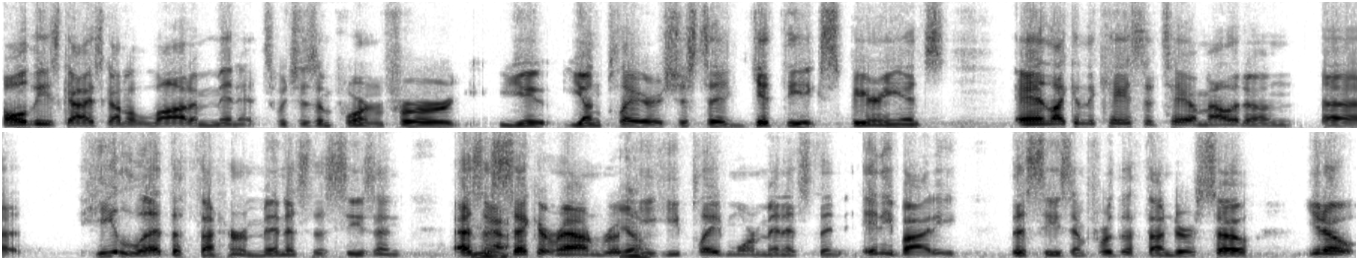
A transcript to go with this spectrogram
all these guys got a lot of minutes, which is important for you young players just to get the experience. And like in the case of Theo Maledon, uh, he led the Thunder in minutes this season. As yeah. a second round rookie, yeah. he played more minutes than anybody this season for the Thunder. So, you know,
